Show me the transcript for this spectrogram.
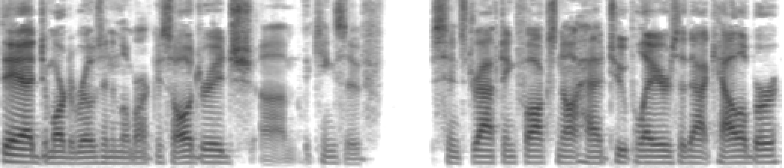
They had DeMar DeRozan and LaMarcus Aldridge. Um, the Kings have, since drafting Fox, not had two players of that caliber.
